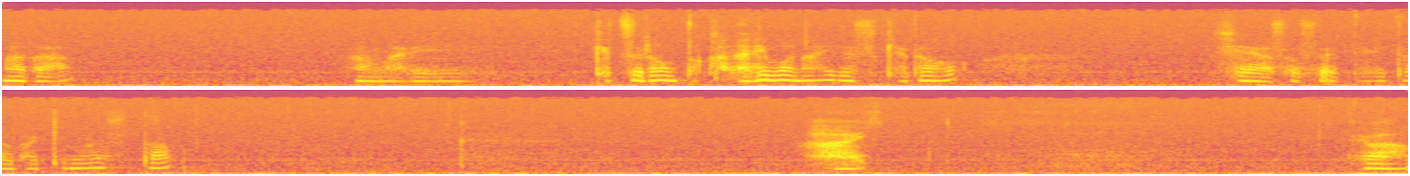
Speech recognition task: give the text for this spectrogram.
まだあんまり結論とか何もないですけどシェアさせていただきました。はい。では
